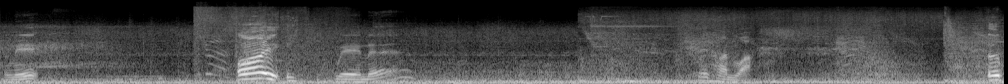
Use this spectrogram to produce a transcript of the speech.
ตรงนี้โอ้ย เวนเนะไม่ทันว่ะอึ๊บ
